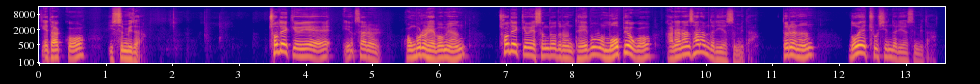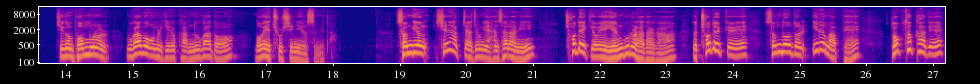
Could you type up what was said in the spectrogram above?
깨닫고 있습니다. 초대교회의 역사를 공부를 해보면 초대교회 성도들은 대부분 못 배우고 가난한 사람들이었습니다. 들어는 노예 출신들이었습니다. 지금 본문을 누가복음을 기록한 누가도 노예 출신이었습니다. 성경 신학자 중에 한 사람이 초대교회 연구를 하다가 그 초대교회 성도들 이름 앞에 독특하게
